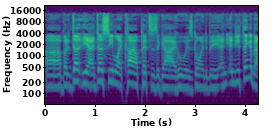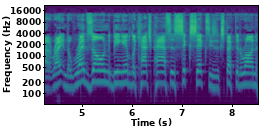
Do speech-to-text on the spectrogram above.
Uh, but it does, yeah, it does seem like Kyle Pitts is a guy who is going to be, and, and you think about it, right? In the red zone, being able to catch passes, six six, he's expected to run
